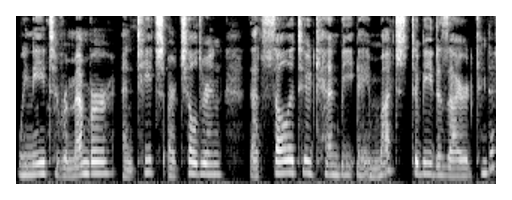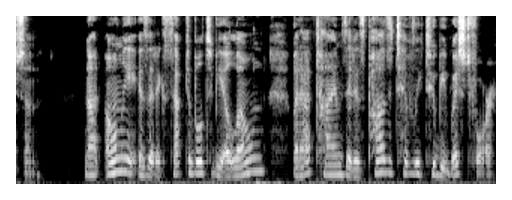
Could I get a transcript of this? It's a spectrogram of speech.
we need to remember and teach our children that solitude can be a much to be desired condition. Not only is it acceptable to be alone, but at times it is positively to be wished for.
